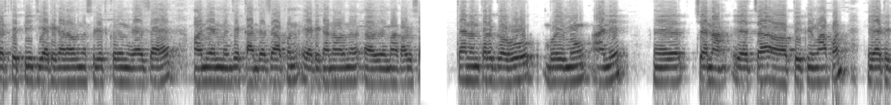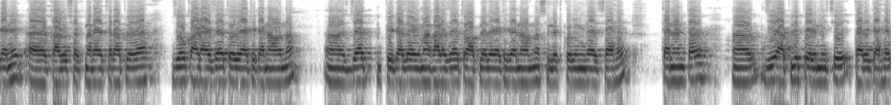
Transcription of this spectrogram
तर ते पीक या ठिकाणावरून सिलेक्ट करून घ्यायचं आहे. ऑनियन म्हणजे कांद्याचा आपण या ठिकाणावरनं विमा काढू शकतो. त्यानंतर गहू भुईमुग आणि चना याचा पीक विमा आपण या ठिकाणी काढू शकणार आहे. तर आपल्याला जो काढायचा आहे तो या ठिकाणावरनं ज्या पिकाचा विमा काढायचा आहे तो आपल्याला या ठिकाणावरनं सिलेक्ट करून घ्यायचा आहे. त्यानंतर जी आपली पेरणीची तारीख आहे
